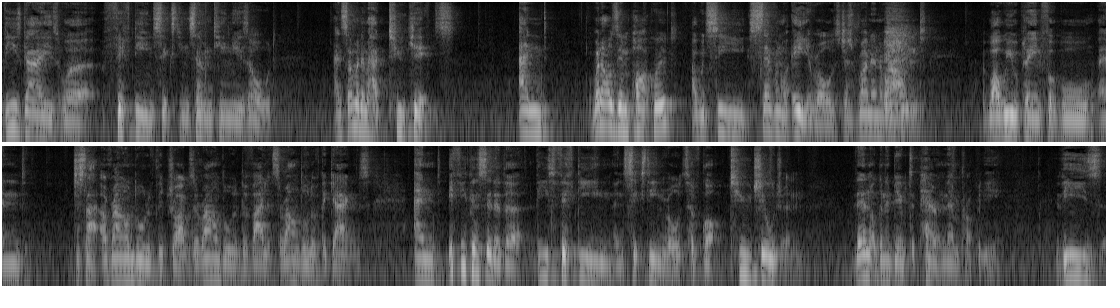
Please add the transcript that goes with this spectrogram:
these guys were 15, 16, 17 years old, and some of them had two kids. And when I was in Parkwood, I would see seven or eight year olds just running around while we were playing football and just like around all of the drugs, around all of the violence, around all of the gangs. And if you consider that these 15 and 16 year olds have got two children, they're not going to be able to parent them properly. These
